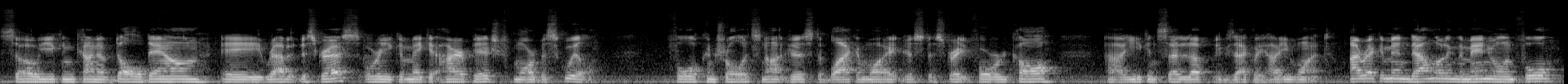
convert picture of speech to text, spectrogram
So you can kind of dull down a rabbit distress or you can make it higher pitched, more of a squeal full control. It's not just a black and white, just a straightforward call. Uh, you can set it up exactly how you want. I recommend downloading the manual in full.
